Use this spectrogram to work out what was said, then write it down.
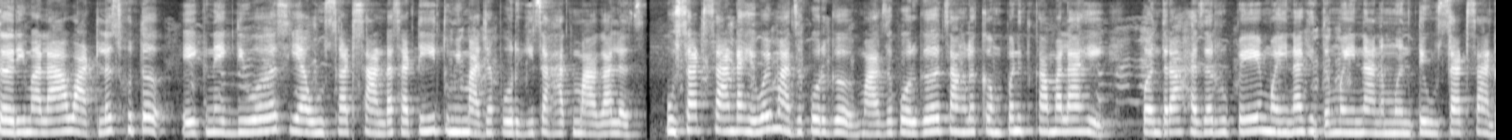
तरी मला वाटलंच होतं एक ना एक दिवस या उसाट सांडासाठी तुम्ही माझ्या पोरगीचा हात मागालच. उसाट सांड आहे वय माझं पोरग. माझं पोरग चांगलं कंपनीत कामाला आहे. पंधरा हजार रुपये महिना घेतं महिना न म्हणते उसाट सांड.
